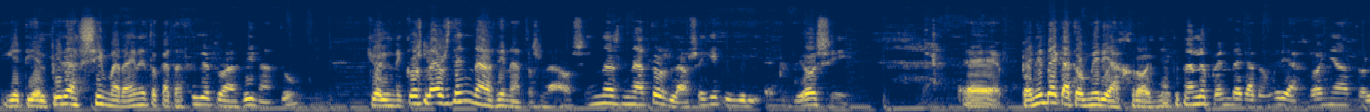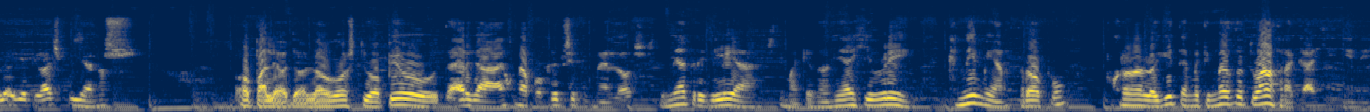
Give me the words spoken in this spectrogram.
γιατί η ελπίδα σήμερα είναι το καταφύγιο του αδύνατου και ο ελληνικός λαός δεν είναι αδύνατος λαός, είναι ένας δυνατός λαός, έχει επιβιώσει 50 ε, εκατομμύρια χρόνια. Και όταν λέω 50 εκατομμύρια χρόνια το λέω γιατί ο Άλης Πουλιανός ο παλαιοντολόγος του οποίου τα έργα έχουν αποκρύψει επιμελώς στη Νέα Τριγλία στη Μακεδονία έχει βρει κνήμη ανθρώπου που χρονολογείται με τη μέθοδο του άνθρακα έχει γίνει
